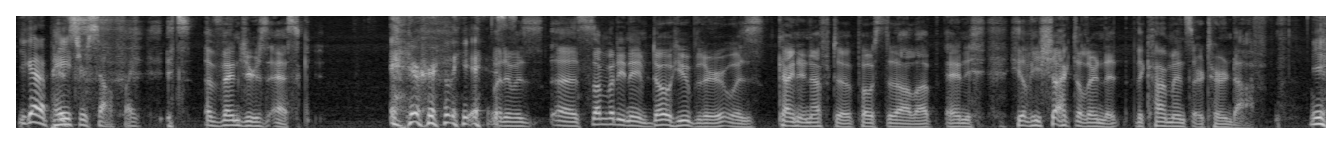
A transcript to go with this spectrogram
you got to pace it's, yourself like it's avengers-esque. It really is. But it was uh, somebody named doe hubler was kind enough to post it all up and he'll be shocked to learn that the comments are turned off. Yeah.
